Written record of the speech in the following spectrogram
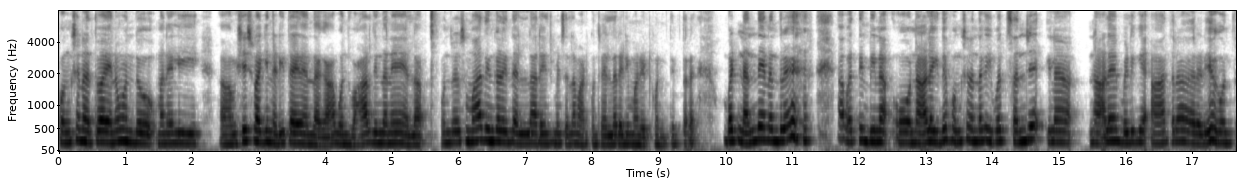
ಫಂಕ್ಷನ್ ಅಥವಾ ಏನೋ ಒಂದು ಮನೇಲಿ ವಿಶೇಷವಾಗಿ ನಡೀತಾ ಇದೆ ಅಂದಾಗ ಒಂದು ವಾರದಿಂದನೇ ಎಲ್ಲ, ಒಂದು ಸುಮಾರು ದಿನಗಳಿಂದ ಎಲ್ಲ ಅರೇಂಜ್ಮೆಂಟ್ಸ್ ಎಲ್ಲ ಮಾಡ್ಕೊತಾರೆ, ಎಲ್ಲ ರೆಡಿ ಮಾಡಿ ಇಟ್ಕೊಂಡಿರ್ತಾರೆ. ಬಟ್ ನಂದೇನೆಂದರೆ ಆವತ್ತಿನ ದಿನ, ಓ, ನಾಳೆ ಇದೆ ಫಂಕ್ಷನ್ ಅಂದಾಗ ಇವತ್ತು ಸಂಜೆ, ಇಲ್ಲ ನಾಳೆ ಬೆಳಿಗ್ಗೆ ಆ ಥರ ರೆಡಿ ಆಗುವಂಥ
